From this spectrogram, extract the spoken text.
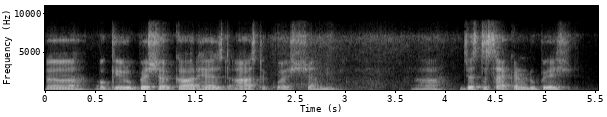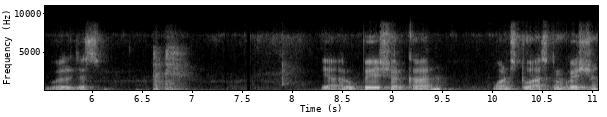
Uh, okay, Rupesh Sarkar has asked a question. Uh, just a second, Rupesh. We'll just. Yeah, Rupesh Sarkar wants to ask a question.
